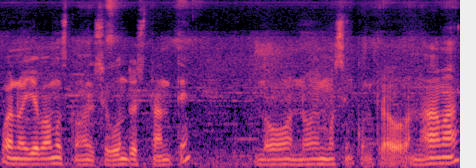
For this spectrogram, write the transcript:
Bueno, ya vamos con el segundo estante. No, no hemos encontrado nada más.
